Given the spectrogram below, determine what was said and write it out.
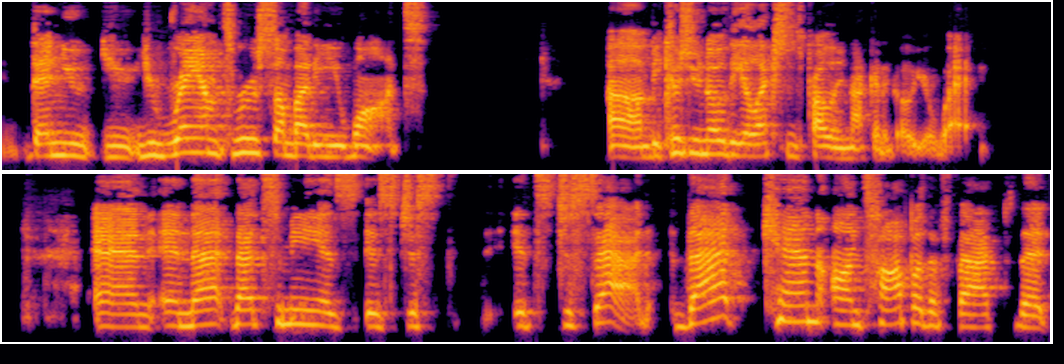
then you you you ram through somebody you want um, because you know the election's probably not going to go your way. And and that that to me is is just it's just sad. That can on top of the fact that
